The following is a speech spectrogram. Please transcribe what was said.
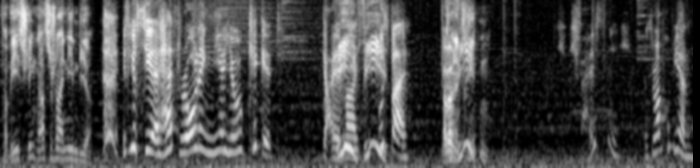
Verwest stinken hast du schon einen neben dir. If you see a head rolling near you, kick it. Geil, Wie? Mann. Wie? Fußball. Wie Aber kann man denn wie? treten? Ich weiß nicht. Müssen wir mal probieren.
